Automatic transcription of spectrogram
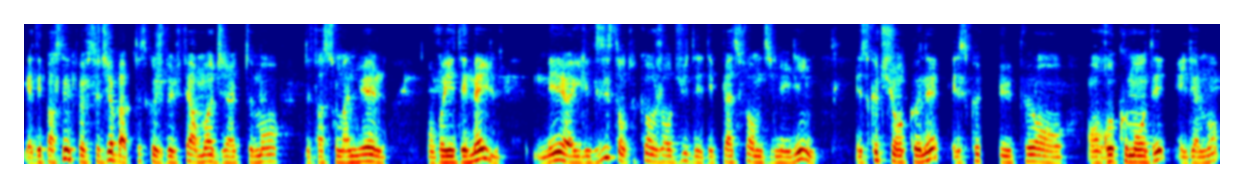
il y a des personnes qui peuvent se dire, bah, peut-être que je vais le faire moi directement de façon manuelle, envoyer des mails. Mais euh, il existe en tout cas aujourd'hui des, des, plateformes d'emailing. Est-ce que tu en connais? Est-ce que tu peux en, en recommander également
